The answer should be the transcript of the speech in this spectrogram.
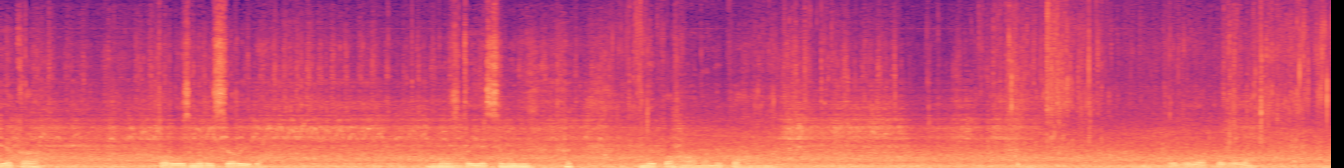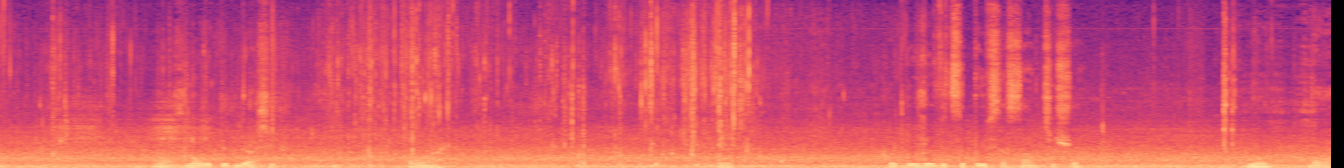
яка по розміру ця риба. Ну, здається мені непогано, непогано. Повела, повела. А, знову підлящик. Ой. Ось. Хоч би вже відцепився сам чи що. Ну, давай.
